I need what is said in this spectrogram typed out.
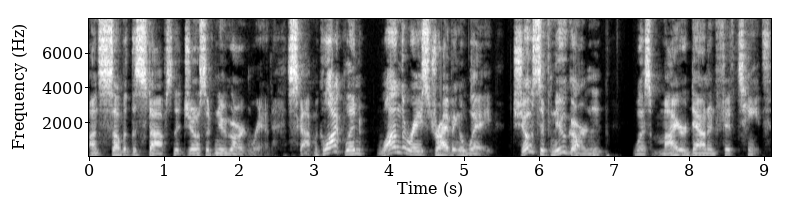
on some of the stops that Josef Newgarden ran. Scott McLaughlin won the race driving away. Josef Newgarden was mired down in 15th.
